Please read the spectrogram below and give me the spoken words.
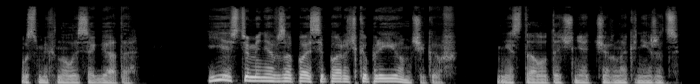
— усмехнулась Агата. «Есть у меня в запасе парочка приемчиков», — не стал уточнять чернокнижец.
